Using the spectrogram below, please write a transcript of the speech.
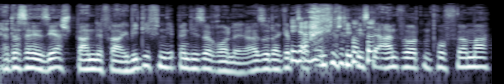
Ja, das ist eine sehr spannende Frage. Wie definiert man diese Rolle? Also da gibt es ja, auch unterschiedlichste genau. Antworten pro Firma.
